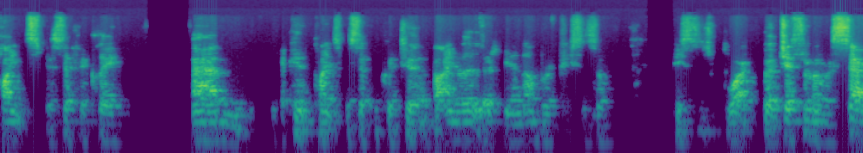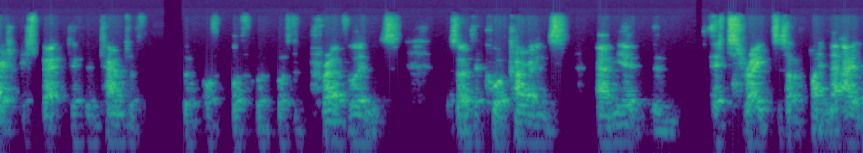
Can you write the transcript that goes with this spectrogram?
point specifically. Um, I couldn't point specifically to them, but I know that there's been a number of pieces of pieces of work. But just from a research perspective, in terms of of, of, of the prevalence, sort of the co-occurrence, um, yeah, it's right to sort of point that out.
